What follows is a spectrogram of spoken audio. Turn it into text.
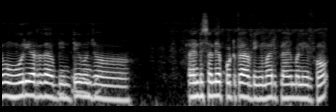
ஏன் ஓரி ஆடுறது அப்படின்ட்டு கொஞ்சம் ரெண்டு சல்லையாக போட்டுக்கலாம் அப்படிங்கிற மாதிரி பிளான் பண்ணியிருக்கோம்.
